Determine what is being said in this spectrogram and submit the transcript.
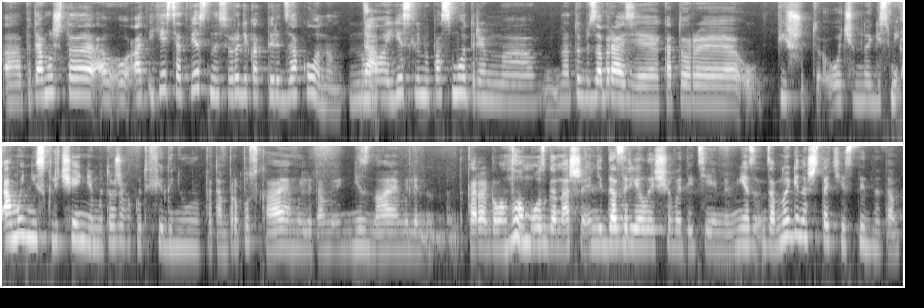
А, потому что есть ответственность вроде как перед законом. Но да. если мы посмотрим на то безобразие, которое пишут очень многие СМИ, а мы не исключение, мы тоже какую-то фигню там, пропускаем или там не знаем, или кора головного мозга наша не дозрела еще в этой теме. Мне за многие наши статьи стыдно там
